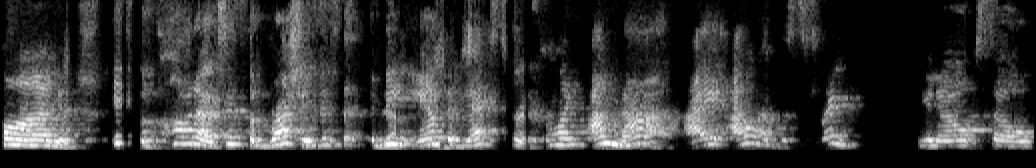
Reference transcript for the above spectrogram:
fun, and it's the products, it's the brushes, it's the, being ambidextrous. I'm like, I'm not. I I don't have the strength you know so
